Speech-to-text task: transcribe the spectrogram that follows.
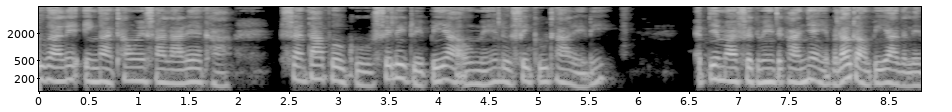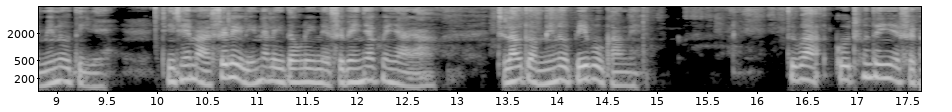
သူကလည်းအိမ်ကထောင်ဝင်ဖန်လာတဲ့အခါဖန်သားပုတ်ကိုဖိလိတ်တွေပေးရအောင်မယ်လို့ဖိတ်ကူးထားတယ်လေအပြင်မှာဖက်ကမင်းတစ်ခါညံ့ရင်ဘယ်လောက်တောင်ပေးရတယ်လဲမင်းတို့သိတယ်ဒီထဲမှာဖိလိတ်လေးနှစ်လိတ်သုံးလိတ်နဲ့ဖပင်ညက်ခွင့်ရတာဒီလောက်တော့မင်းတို့ပေးဖို့ကောင်းတယ်သူကကိုထွန်းသိန်းရဲ့ဖက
